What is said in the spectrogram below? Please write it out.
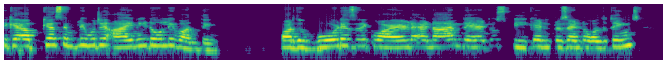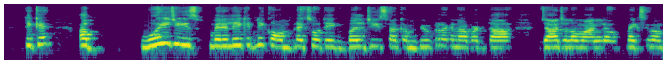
ठीक है? अब क्या सिंपली मुझे I need only one thing और the board is required and I am there to speak and present all the things ठीक है? अब वही चीज़ मेरे लिए कितनी कॉम्प्लेक्स होती है। बल चीज़ का कंप्यूटर रखना पड़ता जहाँ चलो मान लो मैक्सिमम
